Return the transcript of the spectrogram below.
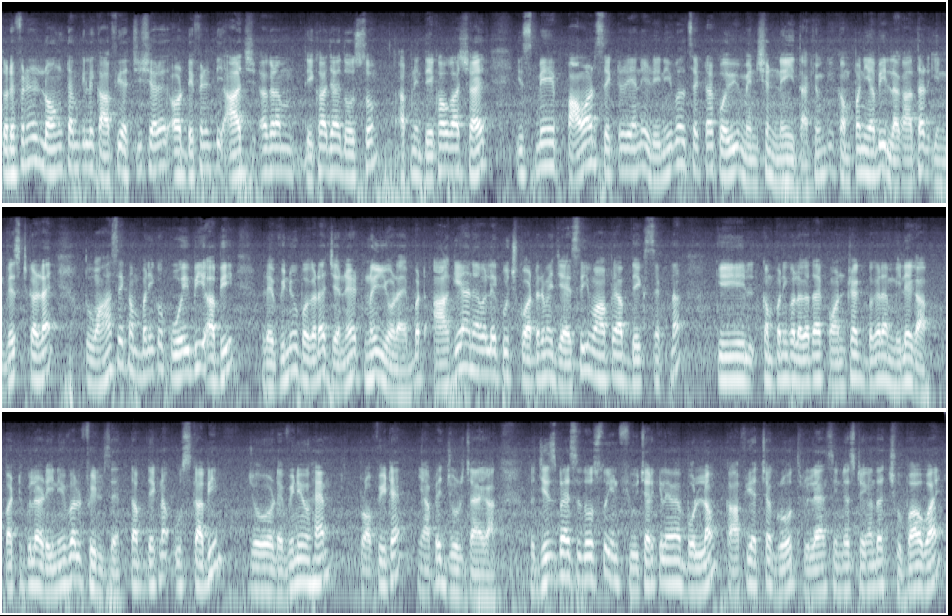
तो डेफिनेटली लॉन्ग टर्म के लिए काफ़ी अच्छी शेयर है और डेफिनेटली आज अगर हम देखा जाए दोस्तों, आपने देखा होगा शायद, इसमें पावर सेक्टर यानी रिन्यूएबल सेक्टर कोई भी मेंशन नहीं था, क्योंकि कंपनी अभी लगातार इन्वेस्ट कर रहा है। तो वहाँ से कंपनी को कोई भी अभी रेवेन्यू वगैरह जनरेट नहीं हो रहा है। बट आगे आने वाले कुछ क्वार्टर में जैसे ही वहाँ पर आप देख सकना कि कंपनी को लगातार कॉन्ट्रैक्ट वगैरह मिलेगा पर्टिकुलर रिन्यूएबल फ़ील्ड से तब देखना उसका भी जो रेवेन्यू है प्रॉफिट है, यहाँ पे जुड़ जाएगा। तो जिस वजह से दोस्तों, इन फ्यूचर के लिए मैं बोल रहा हूँ, काफ़ी अच्छा ग्रोथ रिलायंस इंडस्ट्री के अंदर छुपा हुआ है।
